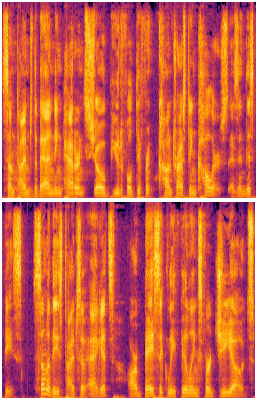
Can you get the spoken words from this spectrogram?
Sometimes the banding patterns show beautiful different contrasting colors, as in this piece. Some of these types of agates are basically fillings for geodes,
